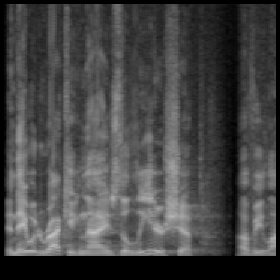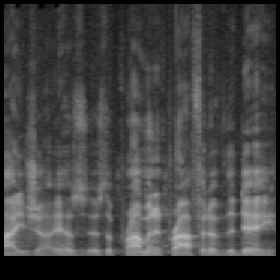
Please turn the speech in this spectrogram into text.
And they would recognize the leadership of Elijah as, as the prominent prophet of the day.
